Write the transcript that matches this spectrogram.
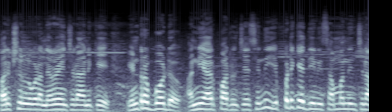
పరీక్షలను కూడా నిర్వహించడానికి ఇంటర్ బోర్డు అన్ని ఏర్పాట్లు చేసింది. ఇప్పటికే దీనికి సంబంధించిన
